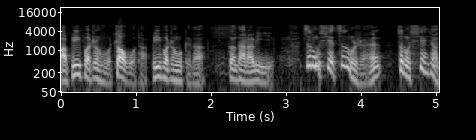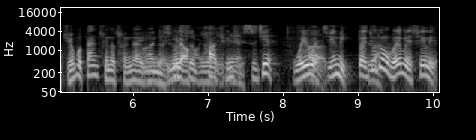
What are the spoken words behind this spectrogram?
啊，逼迫政府照顾他，逼迫政府给他更大的利益。这种现这种人这种现象绝不单纯的存在于你的医疗行业怕群体事件，维稳心理。对，就这种维稳心理。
